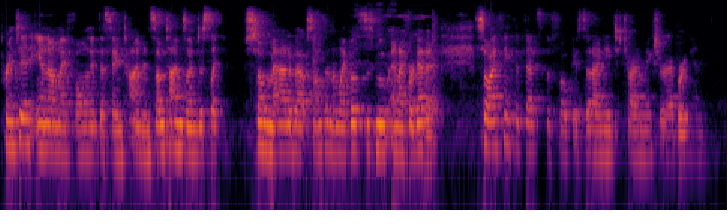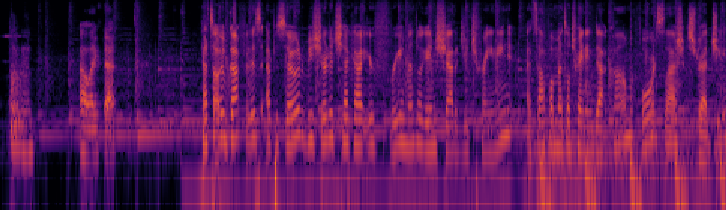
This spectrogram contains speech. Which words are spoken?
printed and on my phone at the same time. And sometimes I'm just like so mad about something. I'm like, let's just move, and I forget it. So I think that that's the focus that I need to try to make sure I bring in. Mhm. I like that. That's all we've got for this episode. Be sure to check out your free mental game strategy training at softballmentaltraining.com forward slash strategy.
